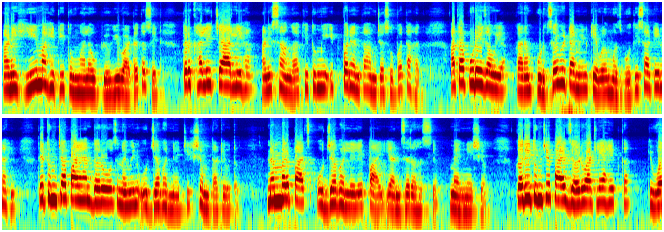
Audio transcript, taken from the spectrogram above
आणि ही माहिती तुम्हाला उपयोगी वाटत असेल तर खाली चार लिहा आणि सांगा की तुम्ही इथपर्यंत आमच्यासोबत आहात. आता पुढे जाऊया कारण पुढचं विटॅमिन केवळ मजबूतीसाठी नाही ते तुमच्या पायात दररोज नवीन ऊर्जा भरण्याची क्षमता ठेवतं. नंबर पाच ऊर्जा भरलेले पाय यांचं रहस्य मॅग्नेशियम. कधी तुमचे पाय जड वाटले आहेत का? किंवा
